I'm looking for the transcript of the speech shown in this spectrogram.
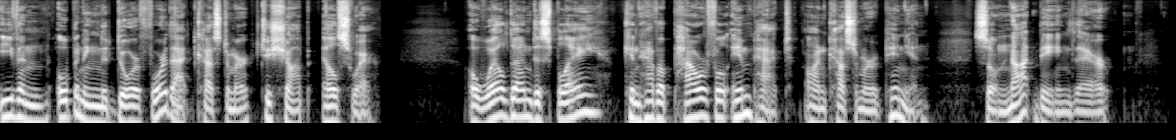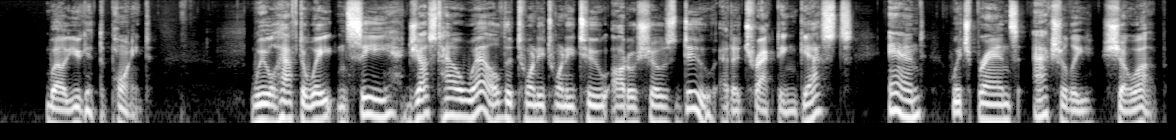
even opening the door for that customer to shop elsewhere. A well done display can have a powerful impact on customer opinion, so not being there, well, you get the point. We will have to wait and see just how well the 2022 auto shows do at attracting guests and which brands actually show up.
